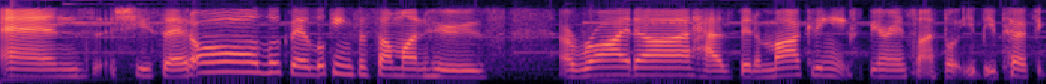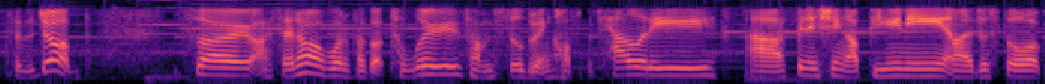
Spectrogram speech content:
And she said, Oh, look, they're looking for someone who's a writer, has a bit of marketing experience, and I thought you'd be perfect for the job. So I said, Oh, what have I got to lose? I'm still doing hospitality, uh, finishing up uni, and I just thought,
